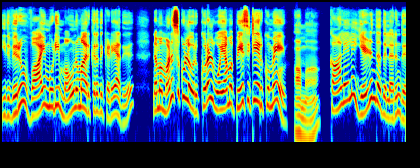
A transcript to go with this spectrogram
இது வெறும் வாய்மூடி மௌனமா இருக்கிறது கிடையாது. நம்ம மனசுக்குள்ள ஒரு குரல் ஓயாம பேசிட்டே இருக்குமே. ஆமா. காலையில எழுந்ததுல இருந்து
